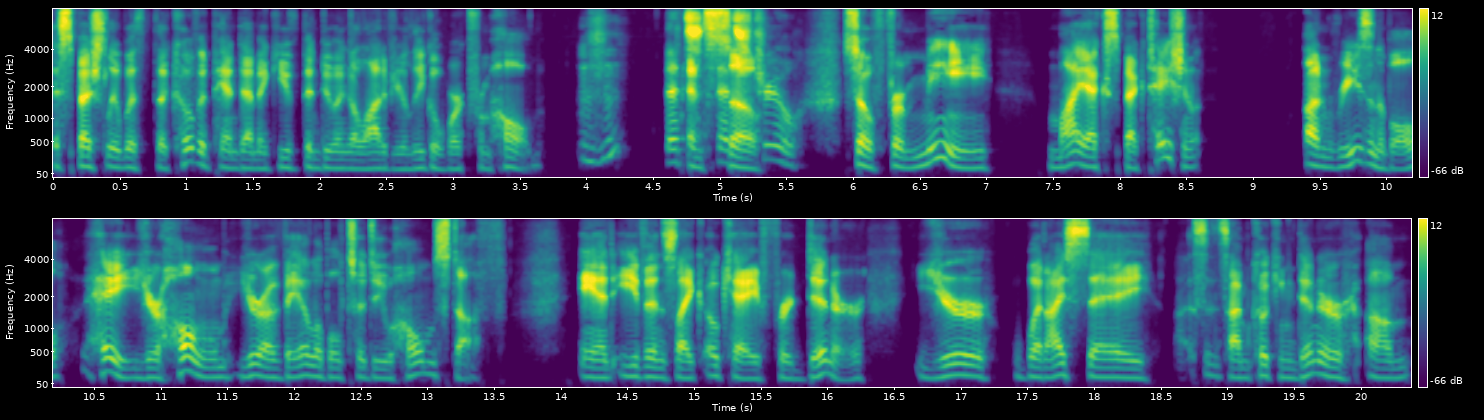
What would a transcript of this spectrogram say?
especially with the COVID pandemic, you've been doing a lot of your legal work from home. hmm That's And that's so- true. So for me, my expectation unreasonable, hey, you're home, you're available to do home stuff. And even it's like, okay, for dinner, you're when I say since I'm cooking dinner um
